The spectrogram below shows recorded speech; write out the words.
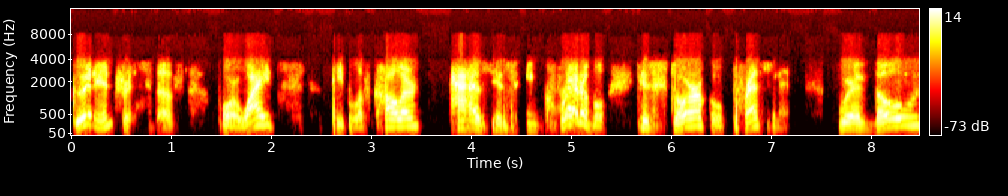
good interest of poor whites, people of color, has this incredible historical precedent where those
